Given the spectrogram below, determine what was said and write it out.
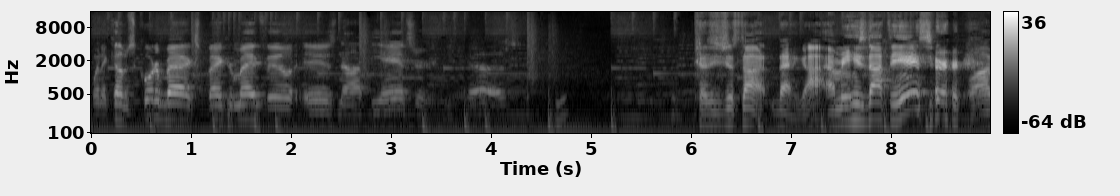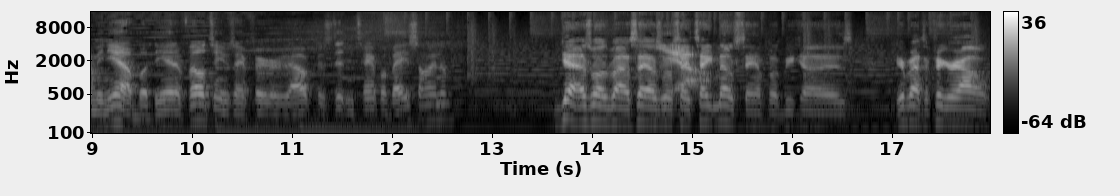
when it comes to quarterbacks, Baker Mayfield is not the answer because, Because he's just not that guy. I mean, he's not the answer. well, I mean, yeah, but the NFL teams ain't figured it out because didn't Tampa Bay sign him? Yeah, that's what I was about to say. I was going to Yeah. say take notes, Tampa, because you're about to figure out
